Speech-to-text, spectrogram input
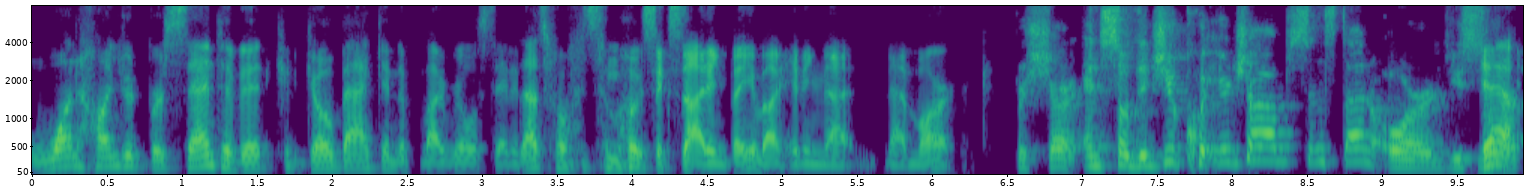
100% of it could go back into my real estate. That's what was the most exciting thing about hitting that that mark. For sure. And so did you quit your job since then or do you still Yeah. Work?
